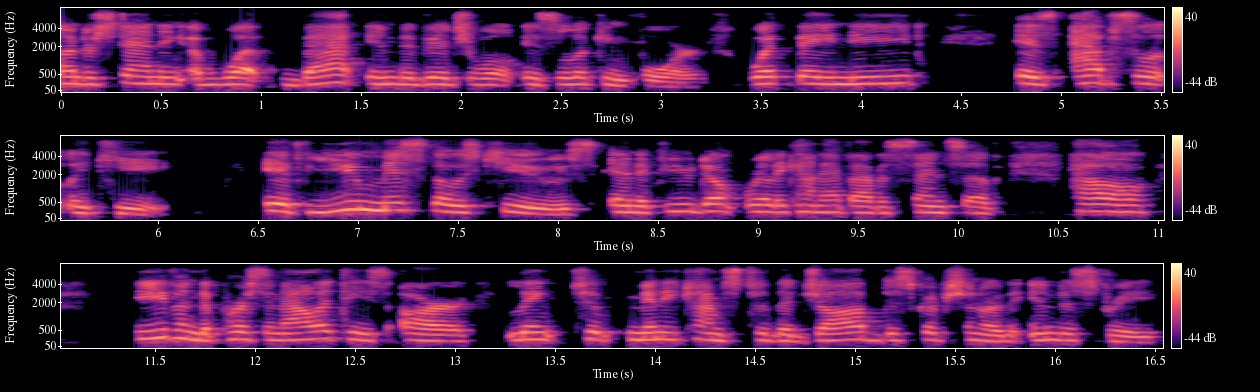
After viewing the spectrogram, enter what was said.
understanding of what that individual is looking for, what they need, is absolutely key. If you miss those cues, and if you don't really kind of have, a sense of how even the personalities are linked to many times to the job description or the industry,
